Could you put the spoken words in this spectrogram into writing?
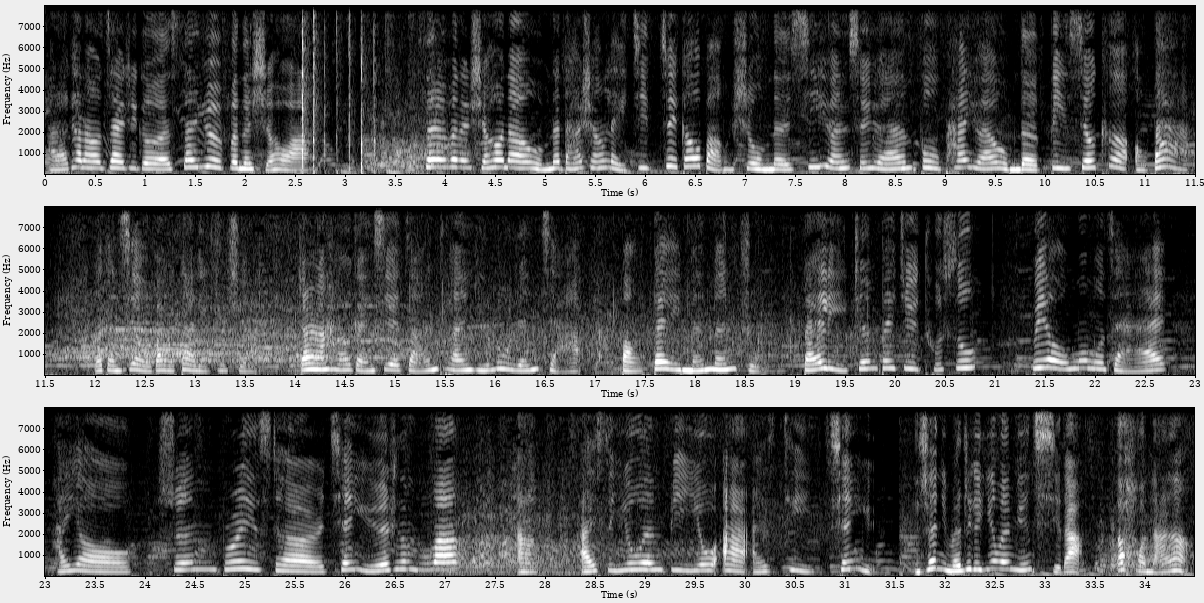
好了，看到在这个三月份的时候啊，三月份的时候呢，我们的打赏累计最高榜是我们的西园随缘不攀缘，我们的必修课欧巴。要感谢欧巴的大力支持啊！当然还要感谢早安团一路人甲、宝贝门门主、百里真悲剧屠苏、Will 木木仔，还有孙 Brister 千羽是这么读吗？啊，S U N B U R S T 千羽，你说你们这个英文名起的都好难啊！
